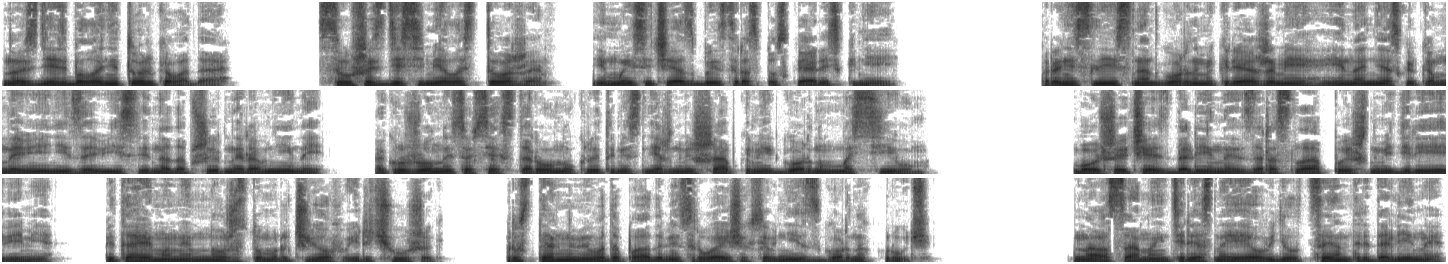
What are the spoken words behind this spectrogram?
Но здесь была не только вода. Суша здесь имелась тоже, и мы сейчас быстро спускались к ней. Пронеслись над горными кряжами и на несколько мгновений зависли над обширной равниной, окруженной со всех сторон укрытыми снежными шапками и горным массивом. Большая часть долины заросла пышными деревьями, питаемыми множеством ручьев и речушек, хрустальными водопадами, срывающихся вниз с горных круч. Но самое интересное я увидел в центре долины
